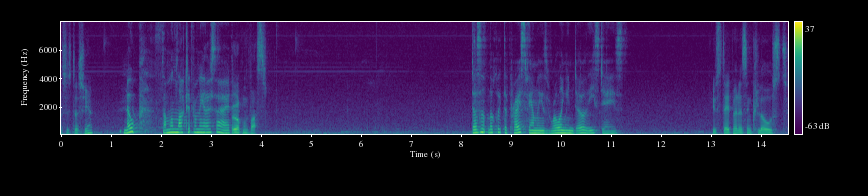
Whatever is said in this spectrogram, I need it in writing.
Was ist das hier? Nope, someone locked it from the other side. Irgendwas. Doesn't look like the Price family is rolling in dough these days. Your statement is enclosed.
